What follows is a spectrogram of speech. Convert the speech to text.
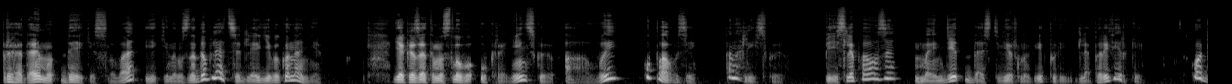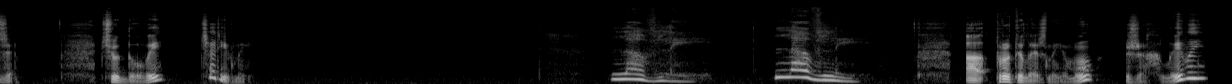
пригадаємо деякі слова, які нам знадобляться для її виконання. Я казатиму слово українською, а ви у паузі англійською. Після паузи Менді дасть вірну відповідь для перевірки. Отже, чудовий, чарівний. Lovely. Lovely. А протилежний йому жахливий,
